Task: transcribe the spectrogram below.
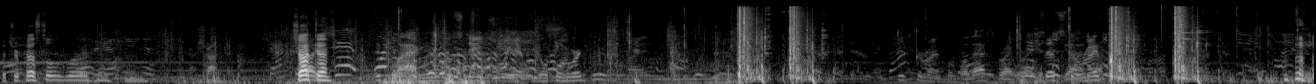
What's your pistols? Uh, Shotgun. shotgun. Black. Stages we have to go forward. Just the rifle. Well, that's right where I hit That's the the gun. Rifle.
